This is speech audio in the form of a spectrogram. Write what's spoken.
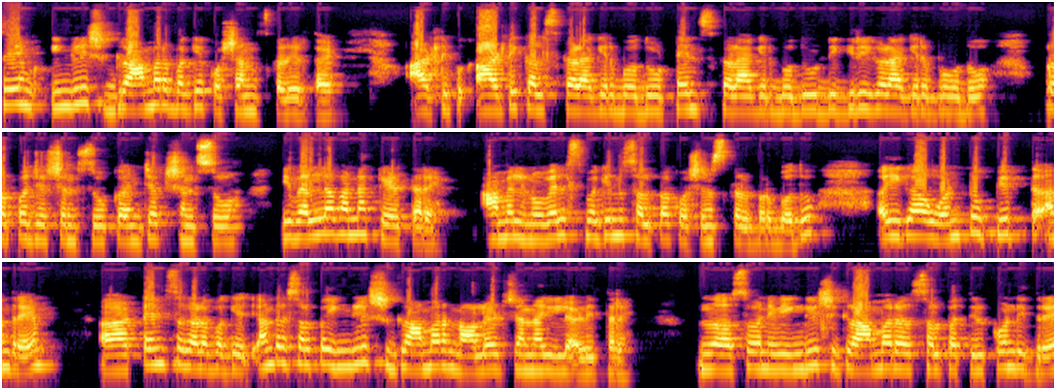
ಸೇಮ್ ಇಂಗ್ಲಿಷ್ ಗ್ರಾಮರ್ ಬಗ್ಗೆ ಕ್ವಶನ್ಸ್ ಗಳಿರ್ತವೆ. ಆರ್ಟಿ ಆರ್ಟಿಕಲ್ಸ್ ಗಳಾಗಿರ್ಬೋದು ಟೆನ್ಸ್ ಗಳಾಗಿರ್ಬೋದು ಡಿಗ್ರಿಗಳಾಗಿರ್ಬೋದು ಪ್ರಪೋಸಿಷನ್ಸ್ ಕಂಜಕ್ಷನ್ಸ್ ಇವೆಲ್ಲವನ್ನ ಕೇಳ್ತಾರೆ. ಆಮೇಲೆ ನೋವೆಲ್ಸ್ ಬಗ್ಗೆನು ಸ್ವಲ್ಪ ಕ್ವಶನ್ಸ್ಗಳು ಬರ್ಬೋದು. ಈಗ ಒನ್ ಟು ಫಿಫ್ತ್ ಅಂದ್ರೆ ಟೆನ್ಸ್ಗಳ ಬಗ್ಗೆ, ಅಂದ್ರೆ ಸ್ವಲ್ಪ ಇಂಗ್ಲಿಷ್ ಗ್ರಾಮರ್ ನಾಲೆಡ್ಜ್ ಅನ್ನ ಇಲ್ಲಿ ಅಳಿತಾರೆ. ಸೊ ನೀವು ಇಂಗ್ಲಿಷ್ ಗ್ರಾಮರ್ ಸ್ವಲ್ಪ ತಿಳ್ಕೊಂಡಿದ್ರೆ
